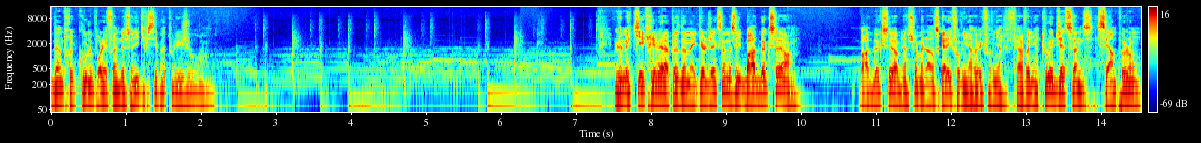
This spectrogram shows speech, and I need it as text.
d'un truc cool pour les fans de Sonic, et puis c'est pas tous les jours. Le mec qui écrivait à la place de Michael Jackson aussi, Brad Buxer. Brad Buxer, bien sûr, mais là, dans ce cas-là, il faut il faut venir faire venir tous les Jetsons. C'est un peu long.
